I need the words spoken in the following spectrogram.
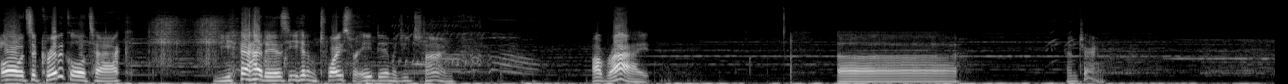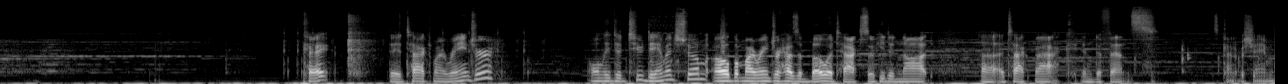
Oh, it's a critical attack. Yeah, it is. He hit him twice for 8 damage each time. All right. Uh, and turn. Okay. They attacked my ranger. Only did two damage to him. Oh, but my ranger has a bow attack, so he did not uh, attack back in defense. It's kind of a shame.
